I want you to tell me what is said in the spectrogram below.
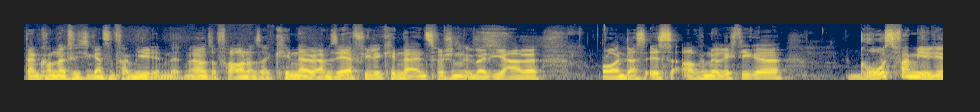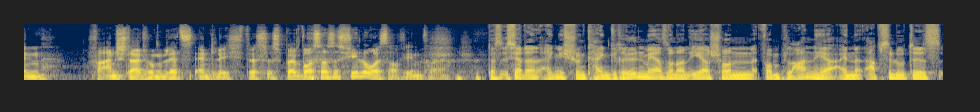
Dann kommen natürlich die ganzen Familien mit, ne? unsere Frauen, unsere Kinder. Wir haben sehr viele Kinder inzwischen über die Jahre. Und das ist auch eine richtige Großfamilien. Veranstaltung letztendlich. Das ist bei Bosshaus ist viel los auf jeden Fall. Das ist ja dann eigentlich schon kein Grillen mehr, sondern eher schon vom Plan her ein absolutes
